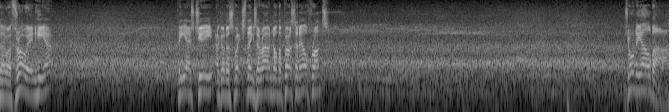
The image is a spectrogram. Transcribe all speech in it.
So a throw in here. PSG are going to switch things around on the personnel front. Jordi Alba.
